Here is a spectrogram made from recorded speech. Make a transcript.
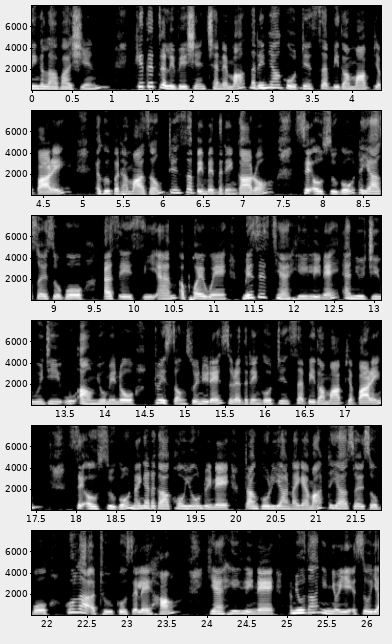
မင်္ဂလာပါရှင်ခေတ်သစ်တယ်လီဗီရှင်း channel မှာသတင်းများကိုတင်ဆက်ပေးသွားမှာဖြစ်ပါတယ်အခုပထမဆုံးတင်ဆက်ပေးမယ့်သတင်းကတော့စစ်အုပ်စုကိုတရားစွဲဆိုဖို့ SACM အဖွဲ့ဝင် Mrs. Chan Healy နဲ့ NUG ဝန်ကြီးဦးအောင်မျိုးမင်းတို့တွေ့ဆုံဆွေးနွေးတဲ့ဆိုတဲ့သတင်းကိုတင်ဆက်ပေးသွားမှာဖြစ်ပါတယ်စစ်အုပ်စုကိုနိုင်ငံတကာခုံရုံးတွေနဲ့တောင်ကိုရီးယားနိုင်ငံမှာတရားစွဲဆိုဖို့ကုလအထူးကိုယ်စားလှယ်ဟောင်းရန်ဟီလီနဲ့အမျိုးသားညီညွတ်ရေးအစိုးရ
